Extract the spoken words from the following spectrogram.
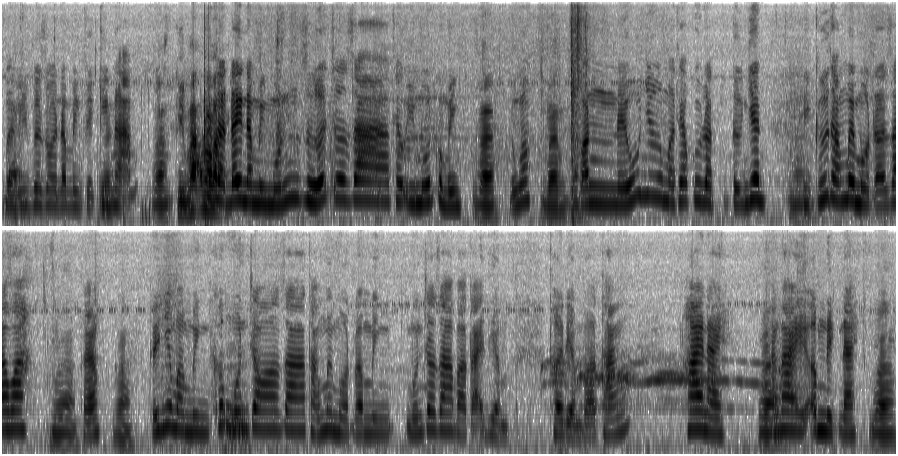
bởi Đấy. vì vừa rồi là mình phải kìm Đấy. hãm. Vâng kìm hãm nó tức là lại. đây là mình muốn dứa cho ra theo ý muốn của mình vâng. đúng không? Vâng vâng. Còn nếu như mà theo quy luật tự nhiên thì cứ tháng 11 là ra hoa vâng phải không? vâng. Thế nhưng mà mình không muốn cho ra tháng 11 và mình muốn cho ra vào tại điểm thời điểm vào tháng 2 này tháng vâng. 2 âm lịch này vâng.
